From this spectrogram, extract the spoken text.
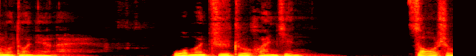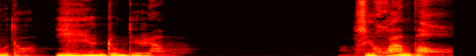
么多年来，我们居住环境遭受到严重的染污，所以环保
